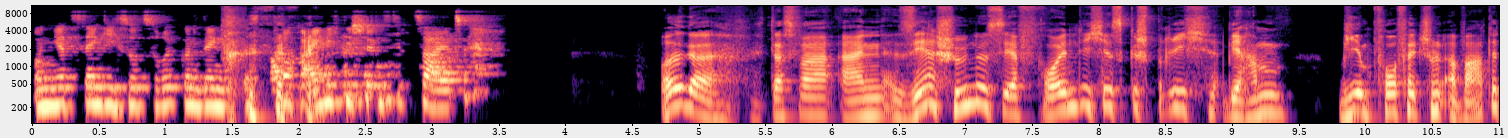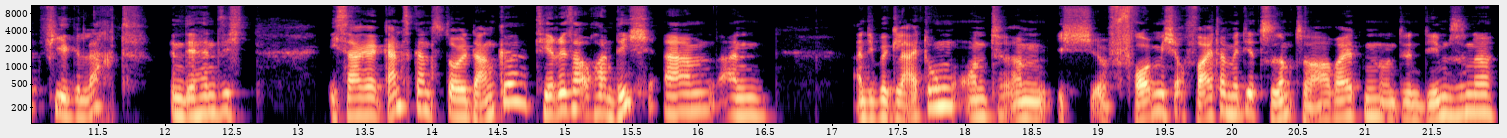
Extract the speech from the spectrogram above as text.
Und jetzt denke ich so zurück und denke, das war doch eigentlich die schönste Zeit. Olga, das war ein sehr schönes, sehr freundliches Gespräch. Wir haben, wie im Vorfeld schon erwartet, viel gelacht in der Hinsicht. Ich sage ganz, ganz doll Danke. Theresa, auch an dich, ähm, an an die Begleitung und ähm, ich äh, freue mich auch weiter mit dir zusammenzuarbeiten und in dem Sinne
